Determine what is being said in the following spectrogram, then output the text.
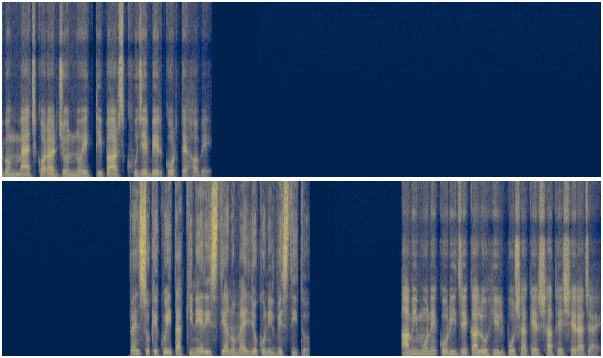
এবং ম্যাচ করার জন্য একটি পার্স খুঁজে বের করতে হবে Penso che quei tacchi neri stiano meglio con il vestito. আমি মনে করি যে কালো হিল পোশাকের সাথে সেরা যায়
